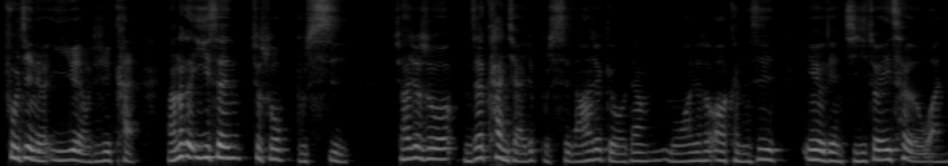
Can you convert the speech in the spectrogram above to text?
附近的医院，我就去看，然后那个医生就说不是，就他就说你这看起来就不是，然后他就给我这样摸，就说哦，可能是因为有点脊椎侧弯，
